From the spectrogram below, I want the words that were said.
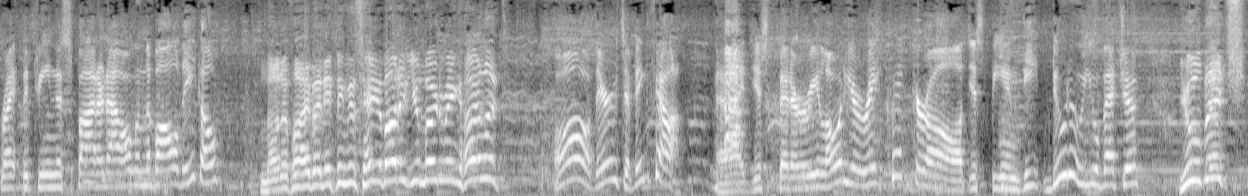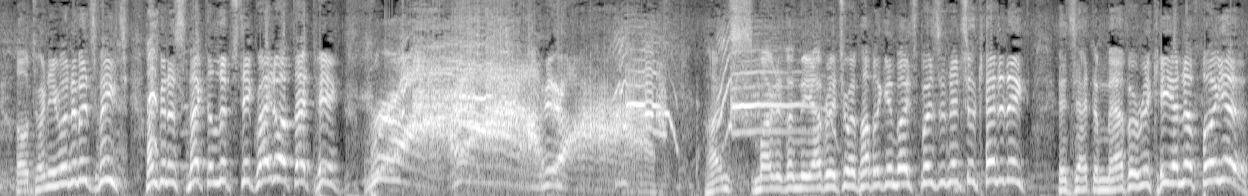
Right between the spotted owl and the bald eagle. Not if I have anything to say about it, you murdering harlot! Oh, there's a big fella. I just better reload here right quick, or I'll just be in deep doo-doo, you betcha. You bitch! I'll turn you into mincemeat! I'm gonna smack the lipstick right off that pig! I'm smarter than the average Republican vice presidential candidate! Is that the mavericky enough for you?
